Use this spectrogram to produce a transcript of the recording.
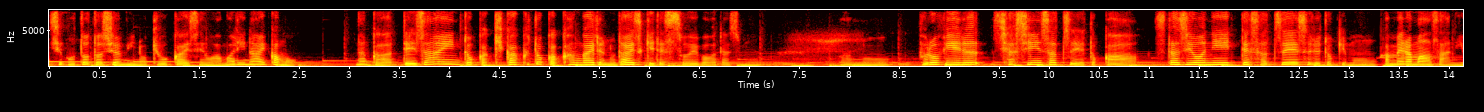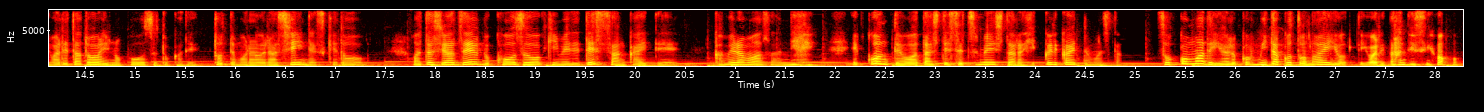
仕事と趣味の境界線はあまりないかも。なんかデザインとか企画とか考えるの大好きです。そういえば私も。あの、プロフィール写真撮影とか、スタジオに行って撮影する時もカメラマンさんに言われた通りのポーズとかで撮ってもらうらしいんですけど、私は全部構図を決めてデッサン書いて、カメラマンさんに 絵コンテを渡して説明したらひっくり返ってました。そこまでやる子見たことないよって言われたんですよ。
